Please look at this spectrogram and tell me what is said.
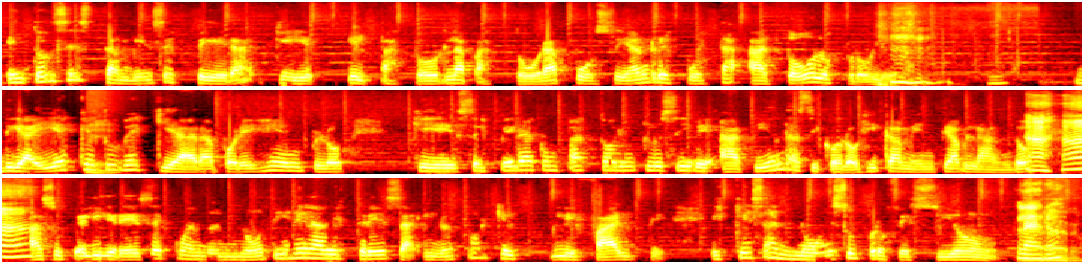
Entonces también se espera que el pastor, la pastora posean respuesta a todos los problemas. De ahí es que tú ves, Kiara, por ejemplo, que se espera que un pastor inclusive atienda psicológicamente hablando a sus feligreses cuando no tiene la destreza y no es porque le falte, es que esa no es su profesión. Claro.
